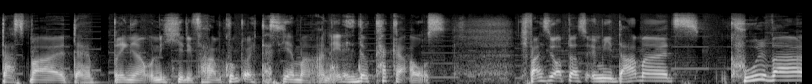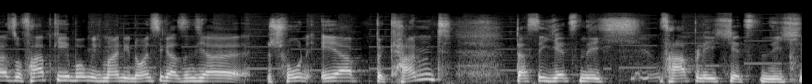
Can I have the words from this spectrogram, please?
Das war der Bringer und nicht hier die Farben. Guckt euch das hier mal an, ey, das sieht doch kacke aus. Ich weiß nicht, ob das irgendwie damals cool war, so Farbgebung. Ich meine, die 90er sind ja schon eher bekannt dass sie jetzt nicht farblich jetzt nicht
